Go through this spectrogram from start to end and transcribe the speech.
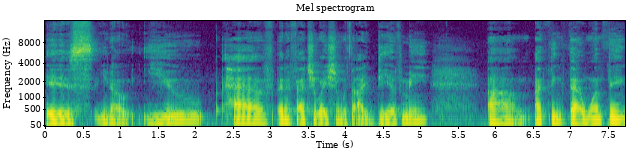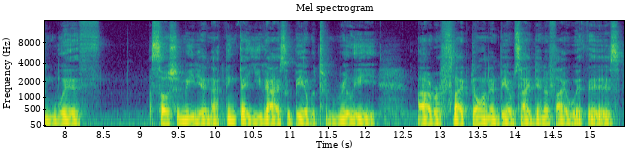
is, you know, you have an infatuation with the idea of me. Um, I think that one thing with social media, and I think that you guys would be able to really uh, reflect on and be able to identify with, is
